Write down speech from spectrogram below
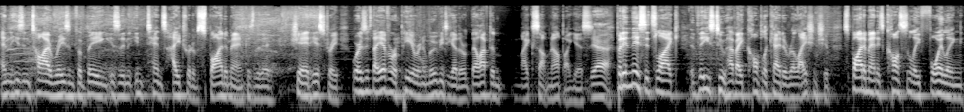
and his entire reason for being is an intense hatred of Spider Man because of their shared history. Whereas if they ever appear in a movie together, they'll have to make something up, I guess. Yeah. But in this, it's like these two have a complicated relationship. Spider Man is constantly foiling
